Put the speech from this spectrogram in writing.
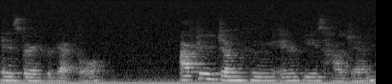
and is very forgetful. After Jung Hoon interviews Ha-jin,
